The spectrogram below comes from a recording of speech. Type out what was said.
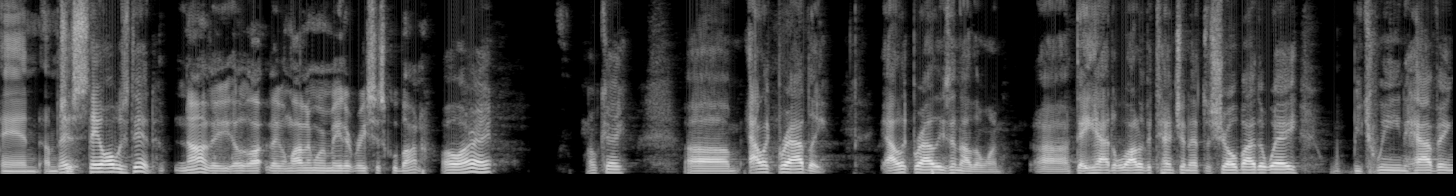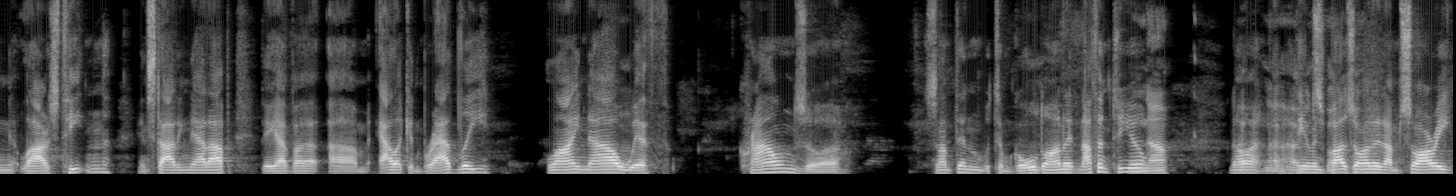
and I'm They, just they always did. No, they a lot, they, a lot of them were made at Raices Cubana. Oh, all right. Okay. Um, Alec Bradley. Alec Bradley's another one. Uh, they had a lot of attention at the show, by the way, between having Lars Teton and starting that up. They have a um, Alec and Bradley line now with crowns or something with some gold on it. Nothing to you? No, No, I- No, I I'm haven't hearing buzz them. on it. I'm sorry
